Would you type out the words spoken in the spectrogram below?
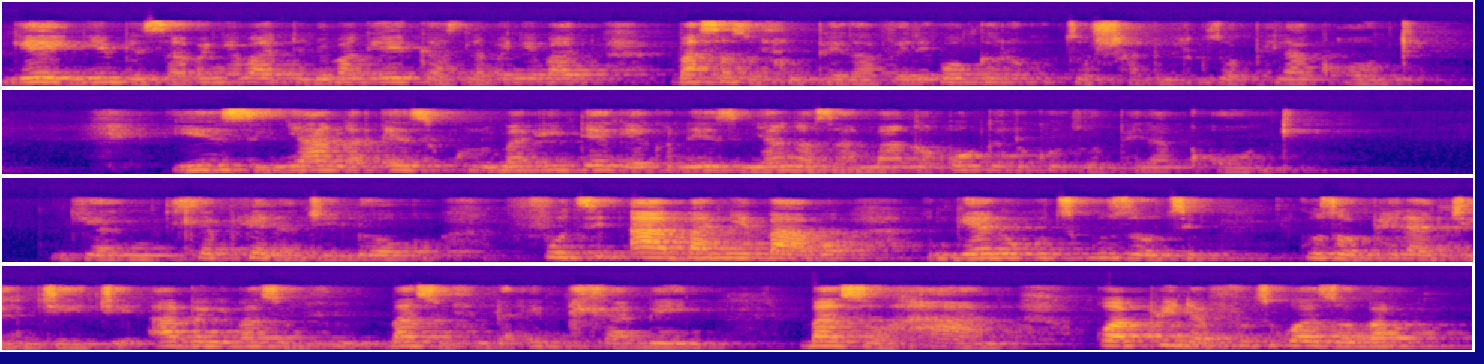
ngey'nyembezi zabanye abantu noma ngegazi labanye abantu basazohlupheka vele konke lokhu kuzoshabela kuzophela konke. Izinyanga ezikhuluma into engekho nezinyanga zamanga konke lokhu kuzophela konke. Ngiyangihlephulela nje lokho. Futhi abanye babo ngeke ukuthi kuzothi kuzophela nje nje nje. Abanye bazodlula emhlabeni bazohamba. Kwaphinda futhi kwazoba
